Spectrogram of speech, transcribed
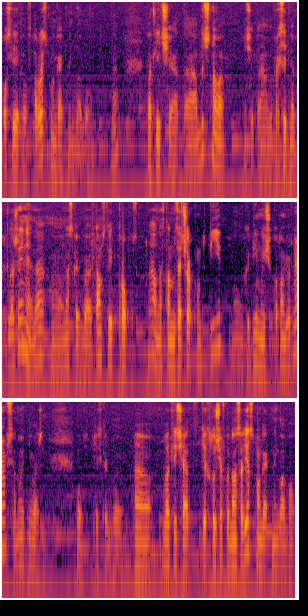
после этого второй вспомогательный глагол. Да? В отличие от а, обычного, значит, а, вопросительное предложение, да, а, у нас как бы там стоит пропуск. Да, у нас там зачеркнут be, ну, к be мы еще потом вернемся, но это не важно. Вот, то есть, как бы, э, в отличие от тех случаев, когда у нас один вспомогательный глагол,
